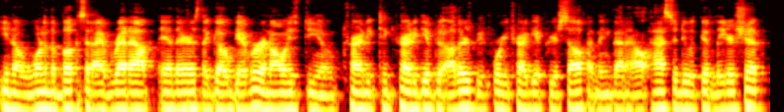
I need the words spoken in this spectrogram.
you know, one of the books that I've read out there is the Go Giver, and always you know trying to, to try to give to others before you try to give for yourself. I think that has to do with good leadership.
